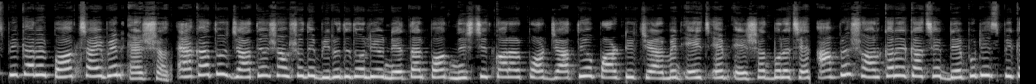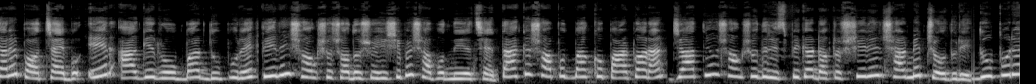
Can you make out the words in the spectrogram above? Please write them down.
স্পিকারের পদ চাইবেন এরশাদ। একাত্তর জাতীয় সংসদে বিরোধী দলীয় নেতার পদ নিশ্চিত করার পর জাতীয় পার্টির চেয়ারম্যান এইচ এম এরশাদ বলেছেন, আমরা সরকারের কাছে ডেপুটি স্পিকারের পদ চাইব। এর আগে রোববার দুপুরে তিনি সংসদ সদস্য হিসেবে শপথ নিয়েছেন। তাকে শপথ বাক্য পাঠ করান জাতীয় সংসদের স্পিকার ডক্টর শিরিন শারমিন চৌধুরী। দুপুরে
